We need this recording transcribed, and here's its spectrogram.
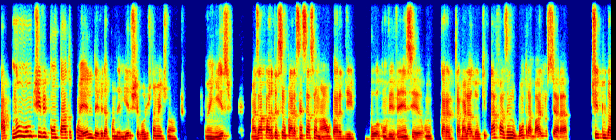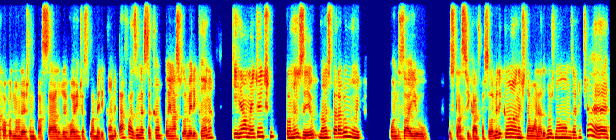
A, não, não tive contato com ele devido à pandemia, ele chegou justamente no, no início. Mas aparenta ser um cara sensacional, um cara de boa convivência, um cara trabalhador que está fazendo um bom trabalho no Ceará. Título da Copa do Nordeste ano passado, levou a gente à Sul-Americana e está fazendo essa campanha na Sul-Americana que realmente a gente, pelo menos eu, não esperava muito. Quando saiu os classificados para a Sul-Americana, a gente dá uma olhada nos nomes, a gente é,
